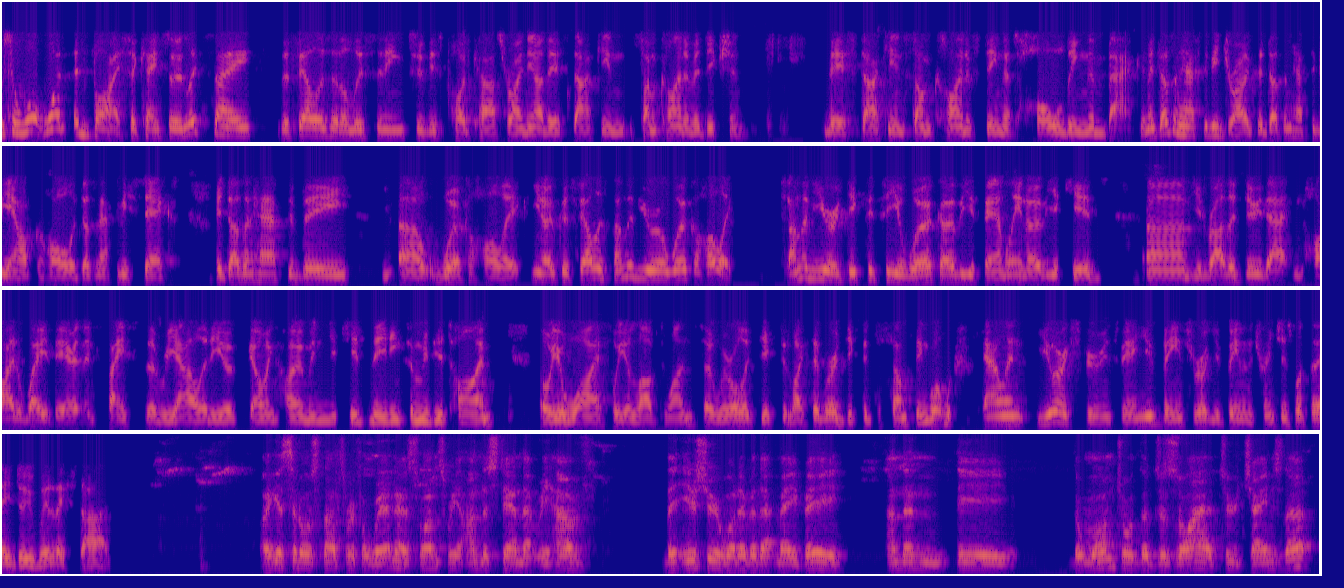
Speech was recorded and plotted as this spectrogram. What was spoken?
So, what, what advice? Okay, so let's say the fellas that are listening to this podcast right now, they're stuck in some kind of addiction. They're stuck in some kind of thing that's holding them back. And it doesn't have to be drugs, it doesn't have to be alcohol, it doesn't have to be sex, it doesn't have to be uh, workaholic, you know, because fellas, some of you are a workaholic. Some of you are addicted to your work over your family and over your kids. Um, you'd rather do that and hide away there than face the reality of going home and your kids needing some of your time or your wife or your loved one. So we're all addicted, like that, we're addicted to something. What, Alan, your experience, man, you've been through it, you've been in the trenches. What do they do? Where do they start? I guess it all starts with awareness. Once we understand that we have the issue, whatever that may be, and then the the want or the desire to change that,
